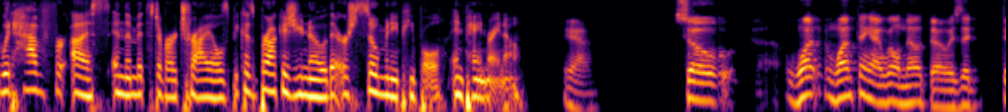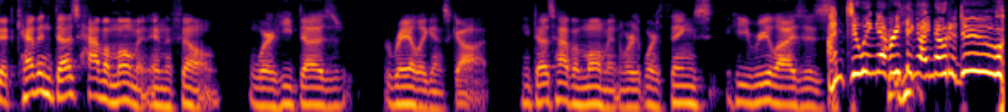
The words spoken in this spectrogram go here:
would have for us in the midst of our trials? Because, Brock, as you know, there are so many people in pain right now. Yeah. So, uh, one one thing I will note though is that that Kevin does have a moment in the film where he does rail against God he does have a moment where where things he realizes I'm doing everything he, I know to do.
